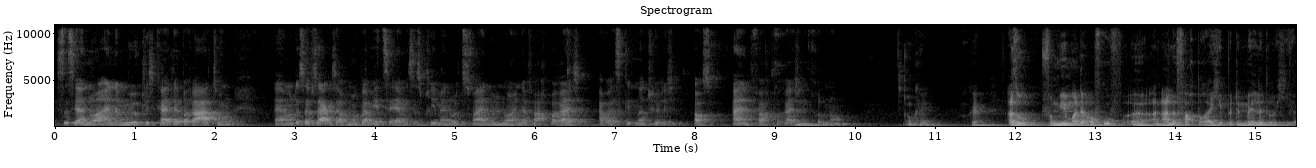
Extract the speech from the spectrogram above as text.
Es ist ja nur eine Möglichkeit der Beratung. Ähm, und deshalb sage ich auch nur beim ECM ist es primär 02, 09 der Fachbereich, aber es gibt natürlich aus allen Fachbereichen mhm. Gründungen. Okay. Okay. Also von mir mal der Aufruf äh, an alle Fachbereiche, bitte meldet euch hier.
